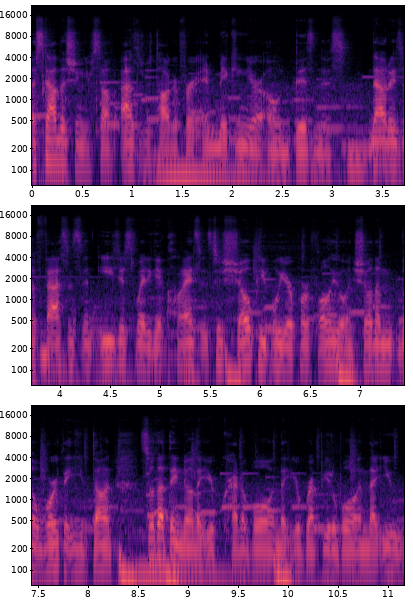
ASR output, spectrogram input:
establishing yourself as a photographer and making your own business. Nowadays, the fastest and easiest way to get clients is to show people your portfolio and show them the work that you've done so that they know that you're credible and that you're reputable and that you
